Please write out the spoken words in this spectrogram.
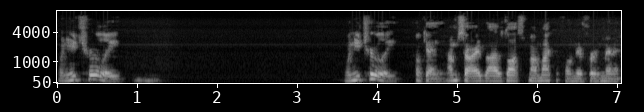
when you truly, when you truly, okay, I'm sorry, but I was lost my microphone there for a minute.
